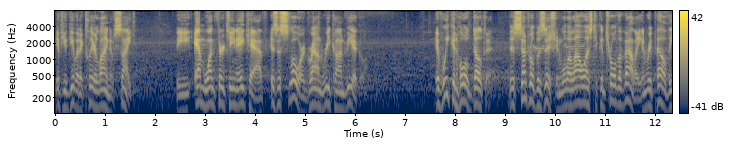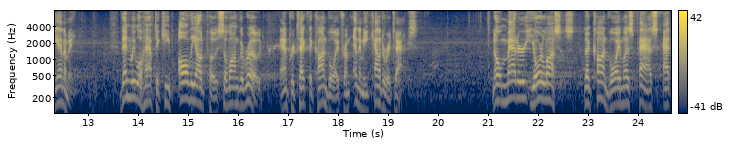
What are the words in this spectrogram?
if you give it a clear line of sight. The M113 ACAV is a slower ground recon vehicle. If we can hold Delta, this central position will allow us to control the valley and repel the enemy. Then we will have to keep all the outposts along the road and protect the convoy from enemy counterattacks. No matter your losses, the convoy must pass at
